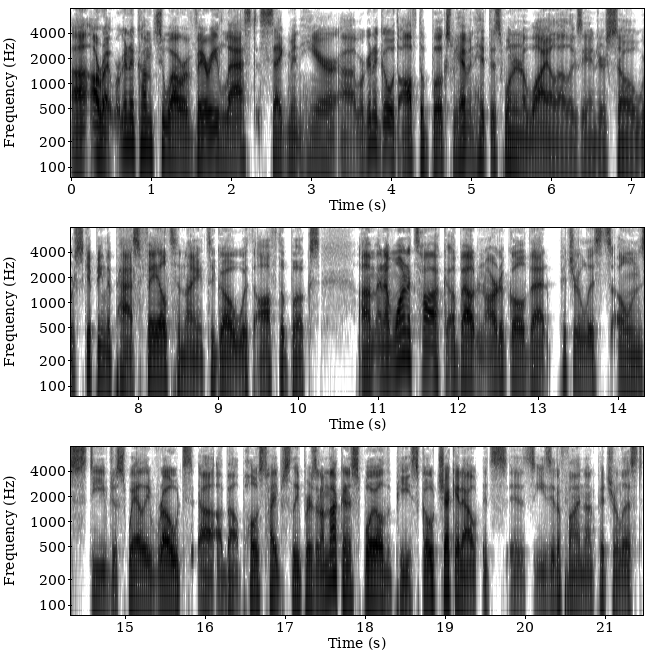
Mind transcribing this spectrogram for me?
Uh, all right, we're going to come to our very last segment here. Uh, we're going to go with off the books. We haven't hit this one in a while, Alexander. So we're skipping the pass fail tonight to go with off the books. Um, and I want to talk about an article that Pitcher List's own Steve Diswally wrote uh, about post hype sleepers. And I'm not going to spoil the piece. Go check it out. It's it's easy to find on Pitcher List.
